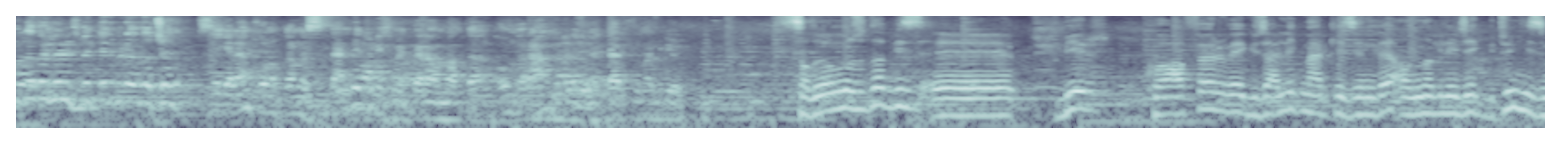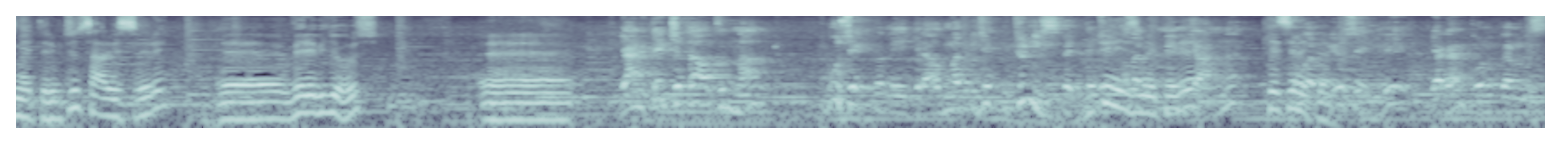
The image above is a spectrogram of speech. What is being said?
burada verilen hizmetleri biraz açalım. Size gelen konuklarına sizden ne tür hizmetler almakta? Onlara hangi hizmetler sunabiliyoruz? Salonumuzda biz e, bir kuaför ve güzellik merkezinde alınabilecek bütün hizmetleri, bütün servisleri e, verebiliyoruz. E, Yani tek çatı altından bu sektörle ilgili alınabilecek bütün hizmetleri, Bütün alabilme hizmetleri imkanını kesinlikle. bulabiliyor sevgili gelen konuklarımız.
